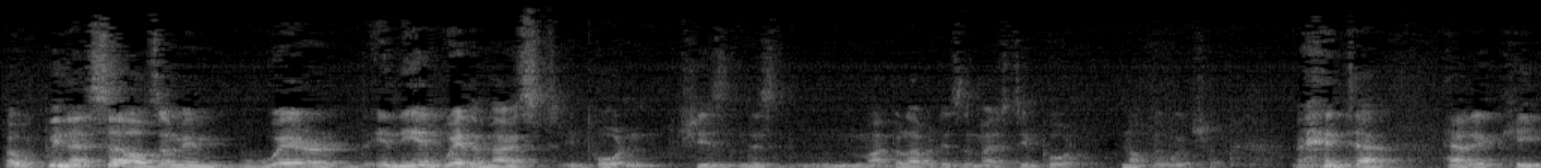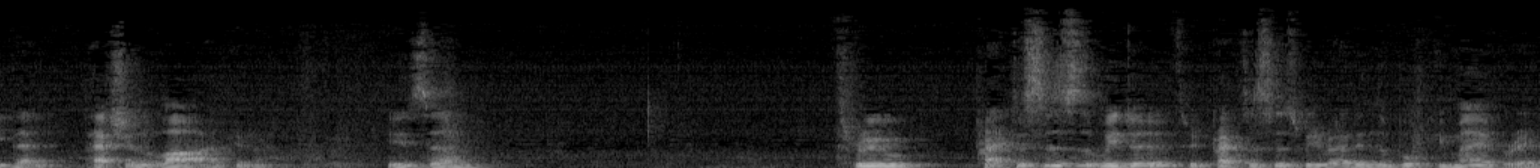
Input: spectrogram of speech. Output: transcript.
But within ourselves, I mean, we're in the end, we're the most important. She's this, my beloved is the most important, not the workshop. And uh, how to keep that passion alive, you know is um, through practices that we do, through practices we wrote in the book. You may have read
